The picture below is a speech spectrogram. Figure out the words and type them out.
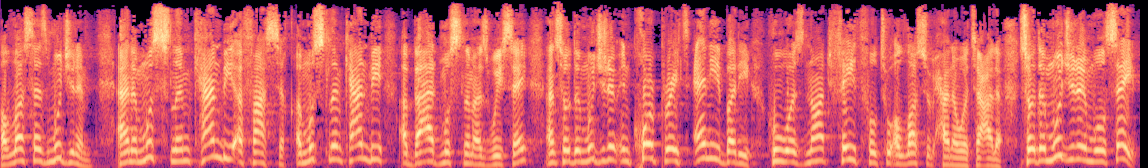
Allah says mujrim. And a Muslim can be a fasiq, a Muslim can be a bad Muslim as we say. And so the mujrim incorporates anybody who was not faithful to Allah subhanahu wa ta'ala. So the mujrim will say,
